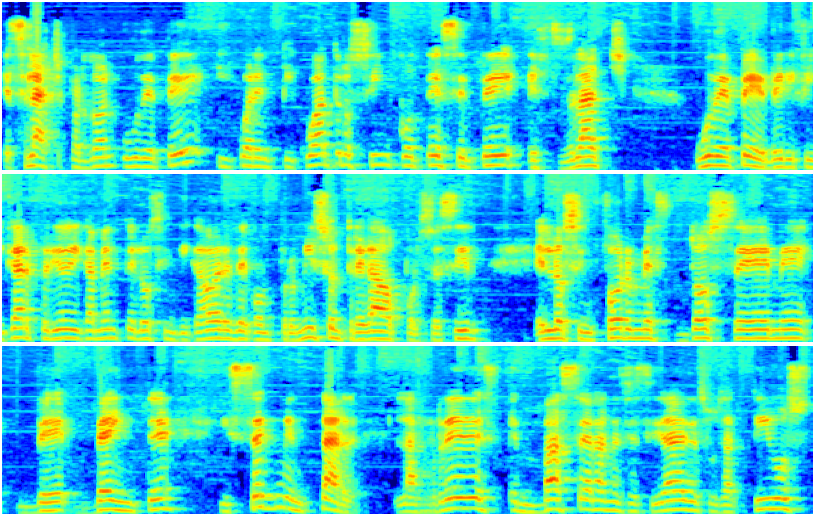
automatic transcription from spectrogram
slash, perdón, UDP y 44, 5 TCP slash UDP, verificar periódicamente los indicadores de compromiso entregados por CECIR en los informes 2CMB20 y segmentar las redes en base a las necesidades de sus activos,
